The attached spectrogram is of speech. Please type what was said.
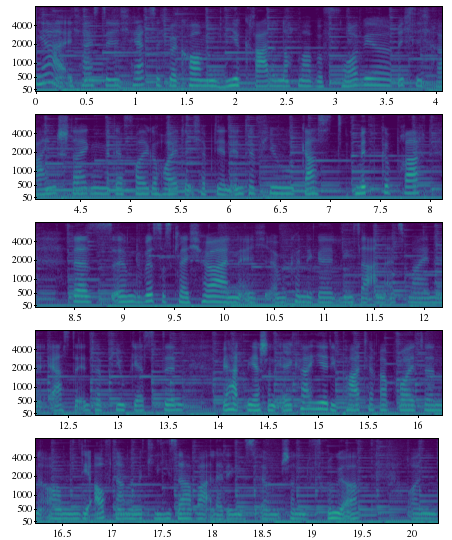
Ja, ich heiße dich herzlich willkommen hier gerade nochmal, bevor wir richtig reinsteigen mit der Folge heute. Ich habe dir einen Interviewgast mitgebracht. Das, ähm, du wirst es gleich hören. Ich ähm, kündige Lisa an als meine erste Interviewgästin. Wir hatten ja schon Elka hier, die Paartherapeutin. Ähm, die Aufnahme mit Lisa war allerdings ähm, schon früher. Und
